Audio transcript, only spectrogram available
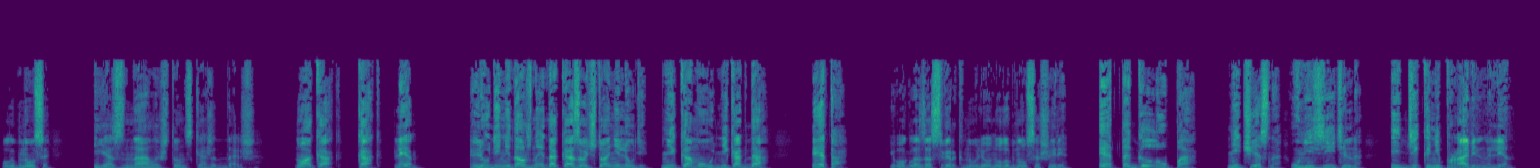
улыбнулся, и я знала, что он скажет дальше. «Ну а как? Как, Лен? Люди не должны доказывать, что они люди. Никому, никогда. Это...» Его глаза сверкнули, он улыбнулся шире. «Это глупо, нечестно, унизительно и дико неправильно, Лен.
